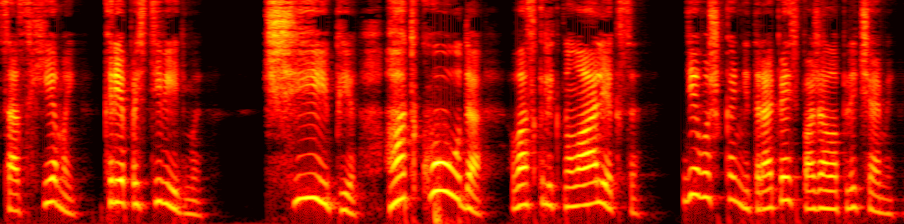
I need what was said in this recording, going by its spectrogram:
со схемой крепости ведьмы. «Чипи! Откуда?» — воскликнула Алекса. Девушка, не торопясь, пожала плечами.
